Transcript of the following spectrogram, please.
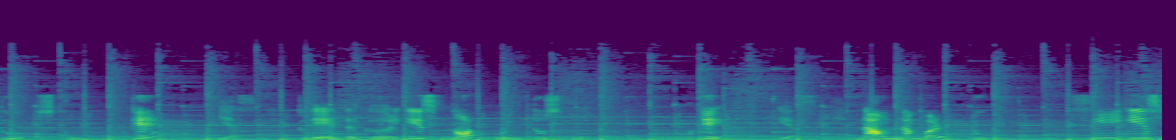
to school. Okay? Yes. Today, the girl is not going to school. Okay? Yes. Now, number is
